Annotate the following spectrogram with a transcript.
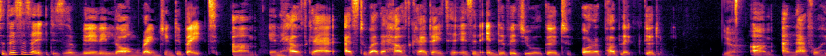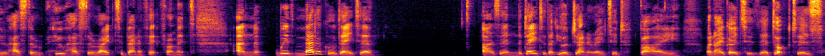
So this is a this is a really long ranging debate um, in healthcare as to whether healthcare data is an individual good or a public good. yeah um, and therefore who has the who has the right to benefit from it. And with medical data, as in the data that you're generated by when I go to the doctors,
